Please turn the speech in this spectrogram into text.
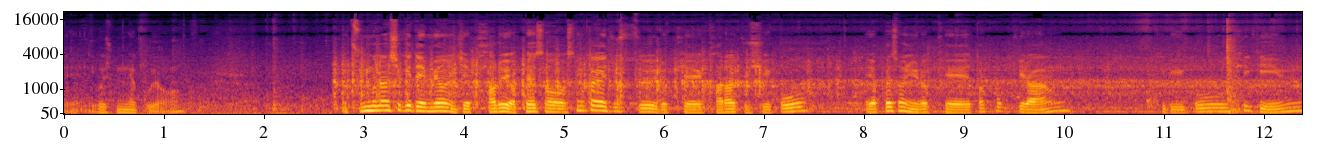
네, 이거 주문했고요. 주문하시게 되면 이제 바로 옆에서 생과일 주스 이렇게 갈아주시고 옆에서는 이렇게 떡볶이랑 그리고 튀김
